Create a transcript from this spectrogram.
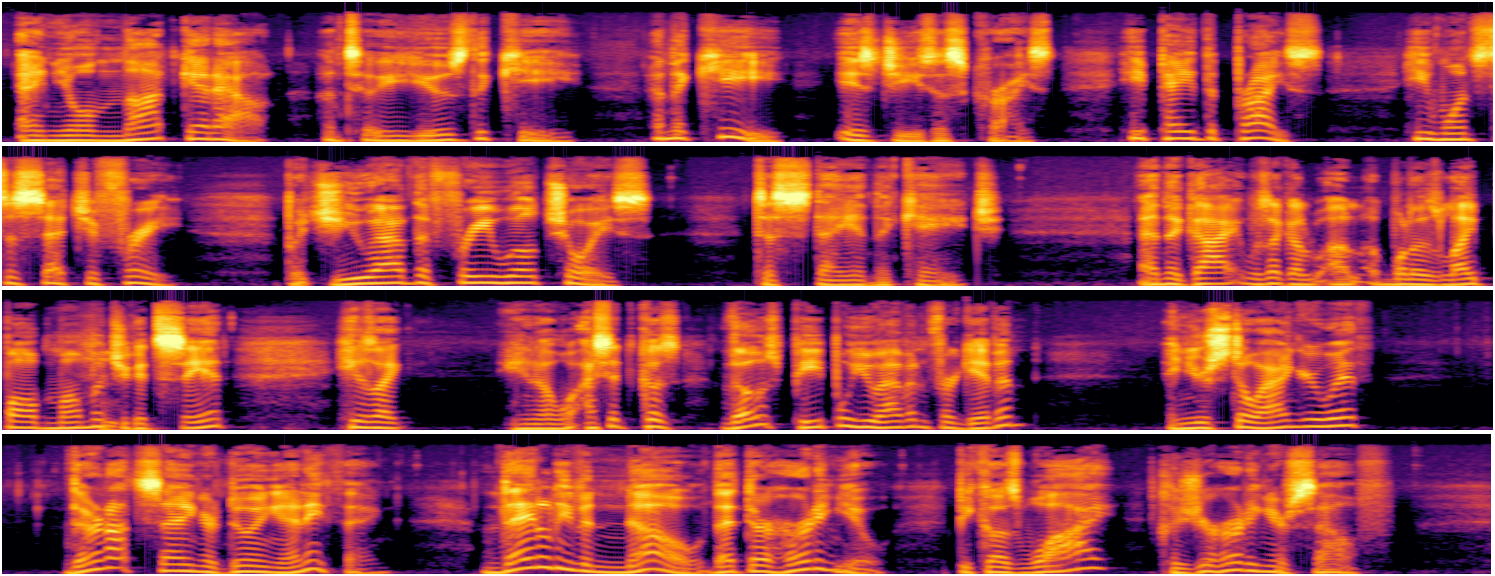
and you'll not get out until you use the key? And the key is Jesus Christ. He paid the price, He wants to set you free. But you have the free will choice to stay in the cage. And the guy, it was like a, a- one of those light bulb moments. Hmm. You could see it. He was like, you know, I said, because those people you haven't forgiven and you're still angry with, they're not saying or doing anything. They don't even know that they're hurting you. Because why? Because you're hurting yourself.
